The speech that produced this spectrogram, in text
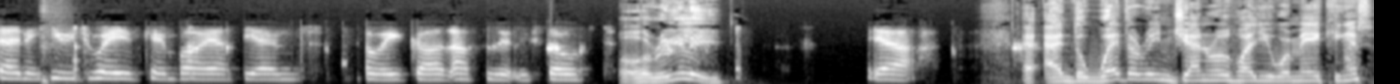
then a huge wave came by at the end, and we got absolutely soaked. Oh, really? Yeah. A- And the weather in general while you were making it?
